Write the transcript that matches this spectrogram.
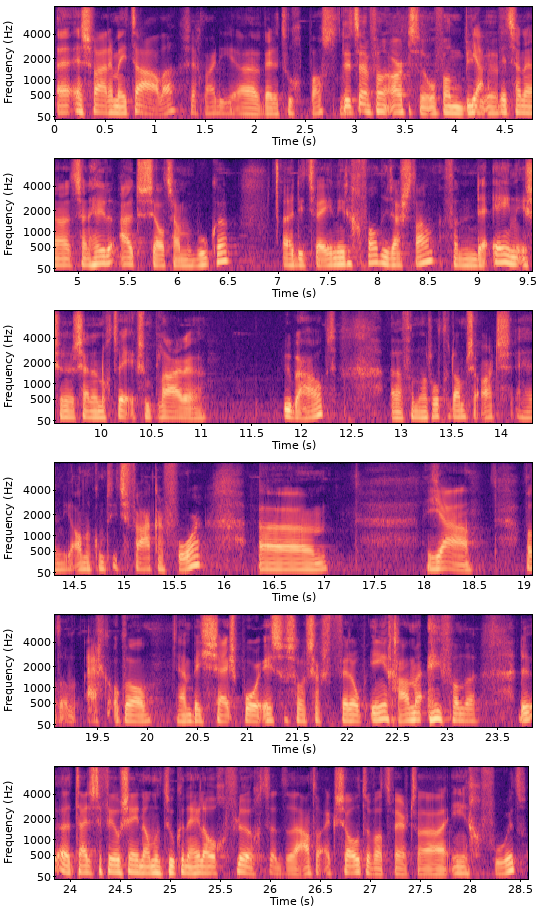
En zware metalen, zeg maar, die werden toegepast. Dit zijn van artsen of van... Ja, dit zijn, het zijn hele uiterst zeldzame boeken. die twee in ieder geval, die daar staan. Van de één is er, zijn er nog twee exemplaren überhaupt. van een Rotterdamse arts. En die andere komt iets vaker voor. Ehm, ja, wat eigenlijk ook wel een beetje zijspoor is, daar zal ik straks verder op ingaan. Maar een van de, de uh, tijdens de VOC nam natuurlijk een hele hoge vlucht. Het aantal exoten wat werd ingevoerd.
